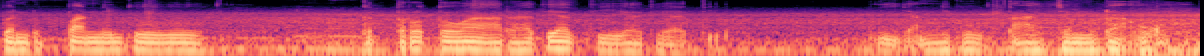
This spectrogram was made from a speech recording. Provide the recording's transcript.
ban depan itu. Ke trotoar hati-hati. Hati-hati yang itu tajam udah OP.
